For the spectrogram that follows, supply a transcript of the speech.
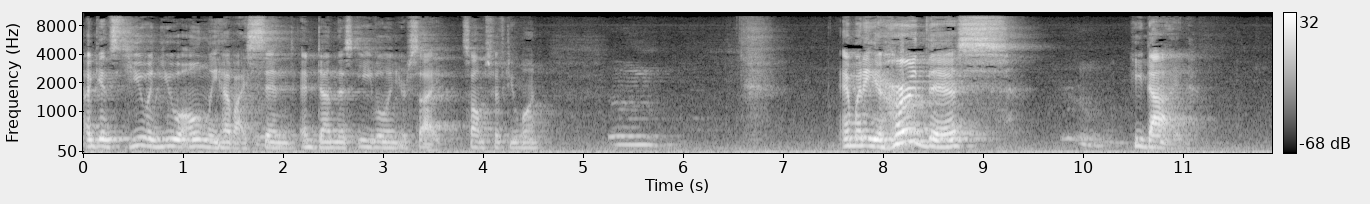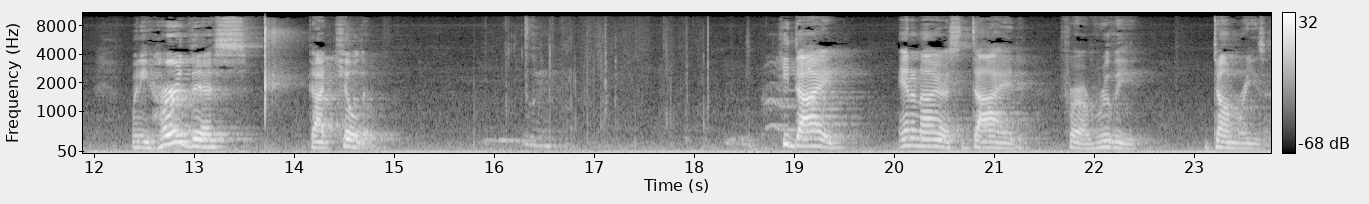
"Against you and you only have I sinned and done this evil in your sight." Psalms 51. And when he heard this, he died. When he heard this, God killed him. He died. Ananias died for a really dumb reason.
